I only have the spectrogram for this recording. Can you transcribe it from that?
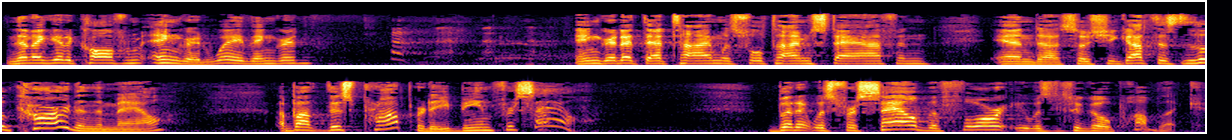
And then I get a call from Ingrid. Wave, Ingrid. Ingrid at that time was full time staff, and, and uh, so she got this little card in the mail about this property being for sale. But it was for sale before it was to go public.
